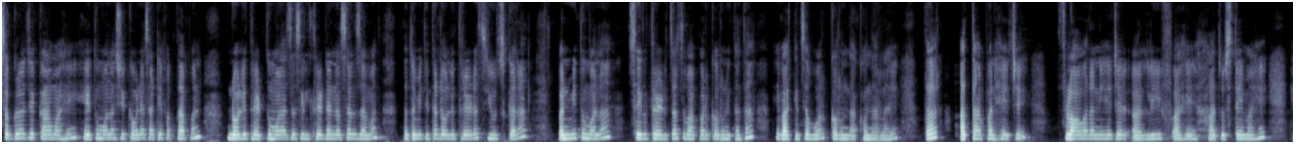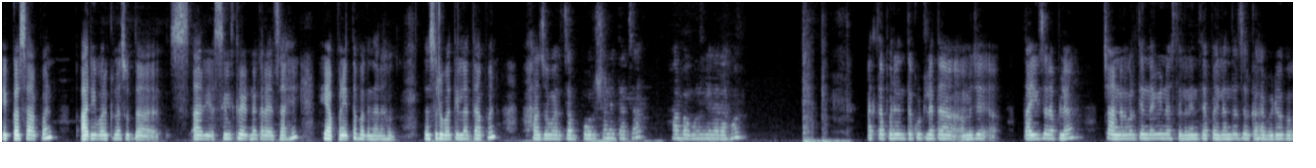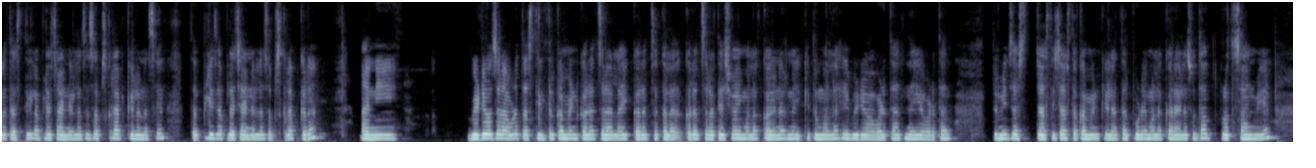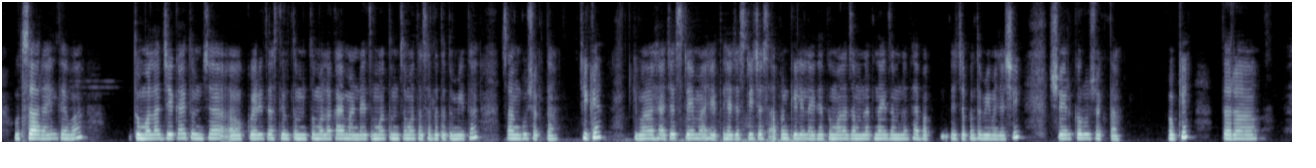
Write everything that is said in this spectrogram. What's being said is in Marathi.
सगळं जे काम आहे हे तुम्हाला शिकवण्यासाठी फक्त आपण डोली थ्रेड तुम्हाला जर सिल्क थ्रेड नसेल जमत तर तुम्ही तिथं डोली थ्रेडच यूज करा. पण मी तुम्हाला सिल्क थ्रेडचाच वापर करून इथं आता हे बाकीचं वर्क करून दाखवणार आहे. तर आता आपण हे जे फ्लॉवर आणि हे जे लीफ आहे हा जो स्टेम आहे हे कसं आपण आरीवर्कनं सुद्धा आरी सिल्क थ्रेडनं करायचं आहे हे आपण इथं बघणार आहोत. तर सुरुवातीला तर आपण हा जो वरचा पोर्शन आहे त्याचा हा बघून घेणार आहोत. आत्तापर्यंत कुठल्या ता म्हणजे ताई जर आपल्या चॅनलवरती नवीन असतील आणि त्या पहिल्यांदा जर का हा व्हिडिओ बघत असतील आपल्या चॅनलला जर सबस्क्राईब केलं नसेल तर प्लीज आपल्या चॅनलला सबस्क्राईब करा. आणि व्हिडिओ जर आवडत असतील तर कमेंट करत चला लाईक करत चला कला करत चला. त्याशिवाय मला कळणार नाही की तुम्हाला हे व्हिडिओ आवडतात नाही आवडतात. तुम्ही जास् जास्तीत जास्त कमेंट केला तर पुढे मला करायलासुद्धा प्रोत्साहन मिळेल. उत्साह राहील तेव्हा. तुम्हाला जे काही तुमच्या क्वेरीज असतील तुम तुम्हाला काय मांडायचं मत तुमचं मत असेल तर तुम्ही इथं सांगू शकता. ठीक आहे? किंवा ह्या ज्या स्टेम आहेत ह्या ज्या स्टिचेस आपण केलेल्या आहेत ह्या तुम्हाला जमलात नाही जमलात ह्या बाब ह्याच्या पण तुम्ही माझ्याशी शेअर करू शकता. ओके? तर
